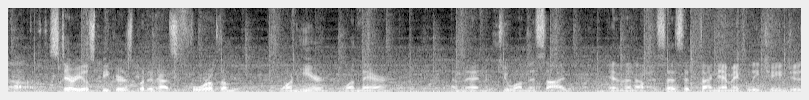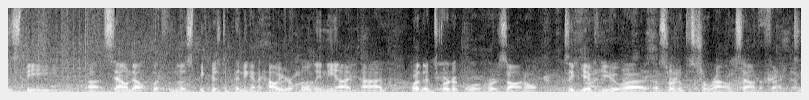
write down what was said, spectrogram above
uh, stereo speakers, but it has four of them. One here, one there, and then two on this side. And then it says it dynamically changes the uh, sound output from those speakers depending on how you're holding the iPad, whether it's vertical or horizontal, to give you a, a sort of surround sound effect.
